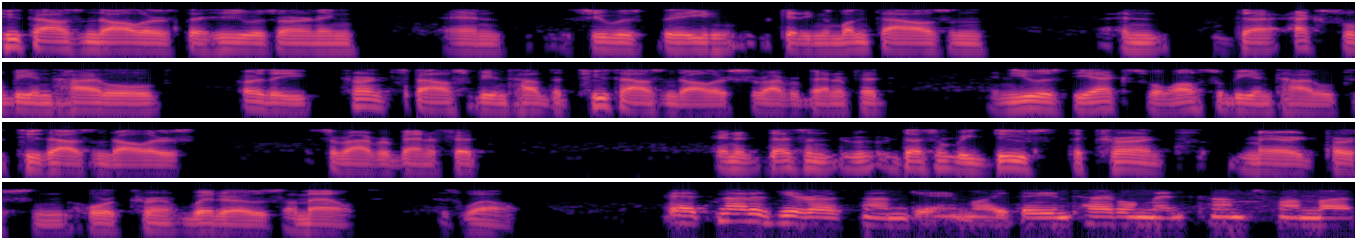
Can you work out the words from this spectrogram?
two thousand dollars that he was earning, and she was being getting the one thousand, and the ex will be entitled, or the current spouse will be entitled to two thousand dollars survivor benefit, and you as the ex will also be entitled to two thousand dollars survivor benefit and it doesn't doesn't reduce the current married person or current widow's amount as well. It's not a zero sum game, right? The entitlement comes from a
